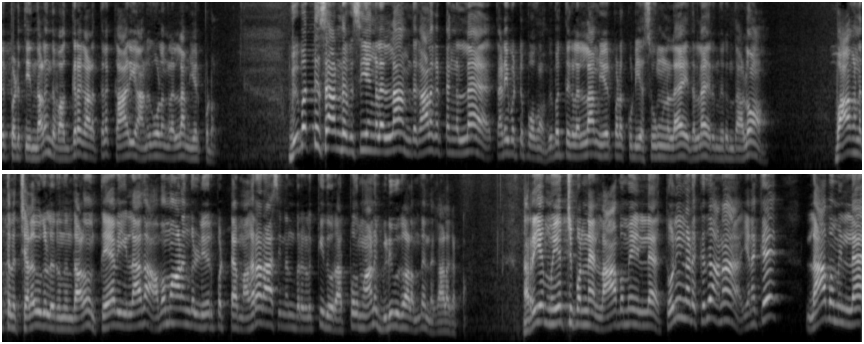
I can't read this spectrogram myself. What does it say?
ஏற்படுத்தி இருந்தாலும் இந்த வக்ர காலத்தில் காரிய அனுகூலங்கள் எல்லாம் ஏற்படும். விபத்து சார்ந்த விஷயங்கள் எல்லாம் இந்த காலகட்டங்களில் தடைபட்டு போகும். விபத்துகள் எல்லாம் ஏற்படக்கூடிய சூழ்நிலை இதெல்லாம் இருந்திருந்தாலும் வாகனத்தில் செலவுகள் இருந்திருந்தாலும் தேவையில்லாத அவமானங்கள் ஏற்பட்ட மகர ராசி நண்பர்களுக்கு இது ஒரு அற்புதமான விடிவு காலம் தான் இந்த காலகட்டம். நிறைய முயற்சி பண்ண லாபமே இல்லை. தொழில் நடக்குது ஆனால் எனக்கு லாபம் இல்லை.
